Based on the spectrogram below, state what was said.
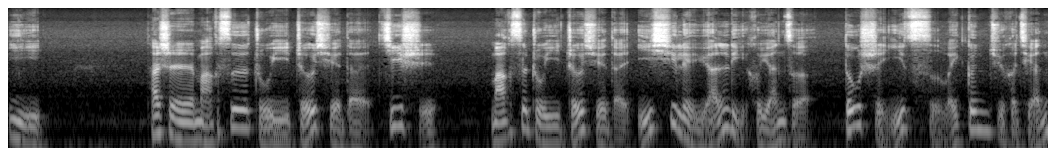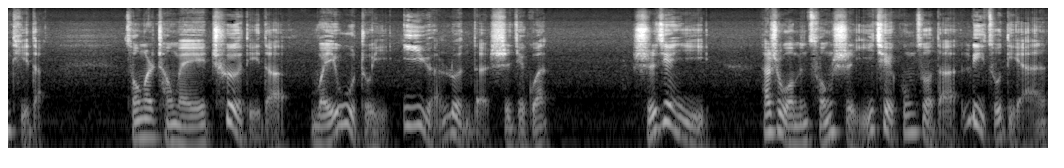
意义，它是马克思主义哲学的基石。马克思主义哲学的一系列原理和原则都是以此为根据和前提的，从而成为彻底的。唯物主义一元论的世界观，实践意义，它是我们从事一切工作的立足点。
